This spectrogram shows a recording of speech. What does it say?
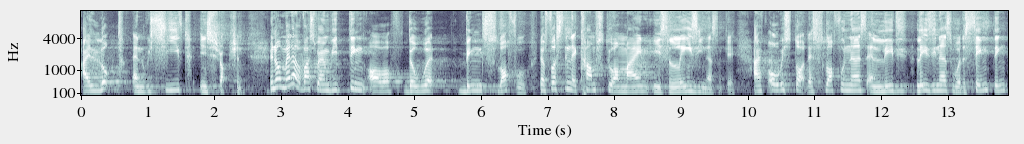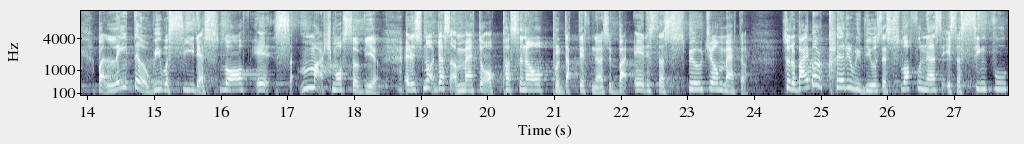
I looked and received instruction. You know, many of us, when we think of the word being slothful, the first thing that comes to our mind is laziness, okay? I've always thought that slothfulness and laziness were the same thing, but later we will see that sloth is much more severe. It is not just a matter of personal productiveness, but it is a spiritual matter. So the Bible clearly reveals that slothfulness is a sinful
